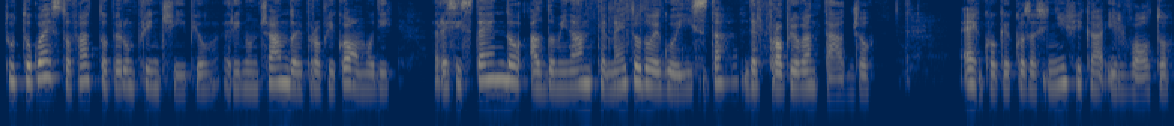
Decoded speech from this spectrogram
Tutto questo fatto per un principio, rinunciando ai propri comodi, resistendo al dominante metodo egoista del proprio vantaggio. Ecco che cosa significa il voto.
